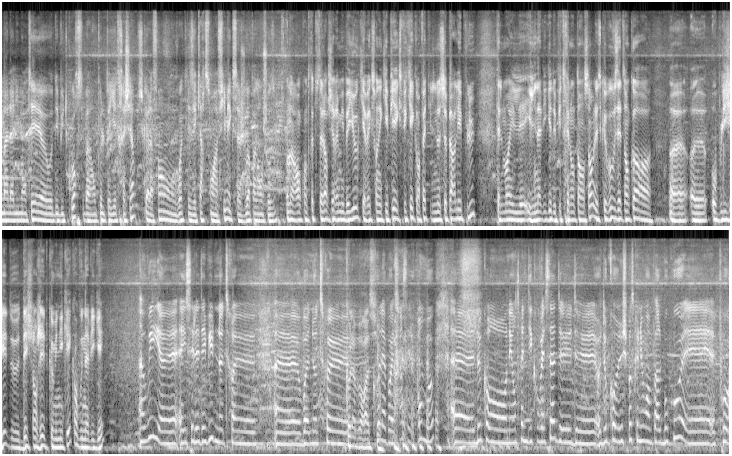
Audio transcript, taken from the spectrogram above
mal alimenté euh, au début de course. Bah, on peut le payer très cher puisqu'à la fin, on voit que les écarts sont infimes et que ça se joue à pas grand-chose. On a rencontré tout à l'heure Jérémy Bayeux qui avec son équipier expliquait qu'en fait ils ne se parlaient plus tellement ils, naviguaient depuis très longtemps ensemble. Est-ce que vous vous êtes encore euh, euh, obligé d'échanger et de communiquer quand vous naviguez? Ah oui, euh, et c'est le début de notre euh, euh, ouais, notre Collaboration. Collaboration, c'est le bon mot. Euh, donc on est en train de découvrir ça. De, de- donc on- je pense que nous on parle beaucoup et pour,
